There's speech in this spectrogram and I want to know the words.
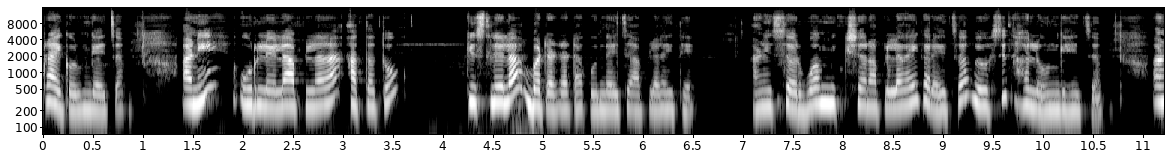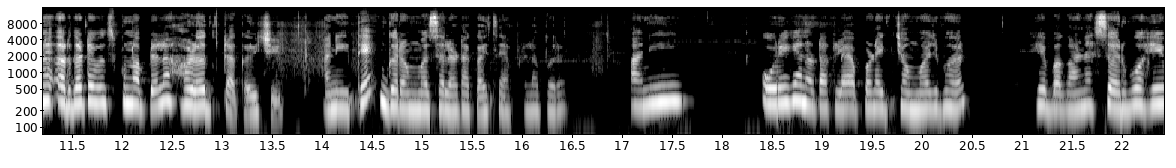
फ्राय करून घ्यायचं आणि उरलेला आपल्याला आता तो किसलेला बटाटा टाकून द्यायचा आहे आपल्याला इथे आणि सर्व मिक्सर आपल्याला काय करायचं? व्यवस्थित हलवून घ्यायचं. आणि अर्धा टेबलस्पून आपल्याला हळद टाकायची. आणि इथे गरम मसाला टाकायचा आहे आपल्याला परत. आणि ओरिगॅनो टाकला आहे आपण एक चम्मचभर. हे बघा आणि सर्व हे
